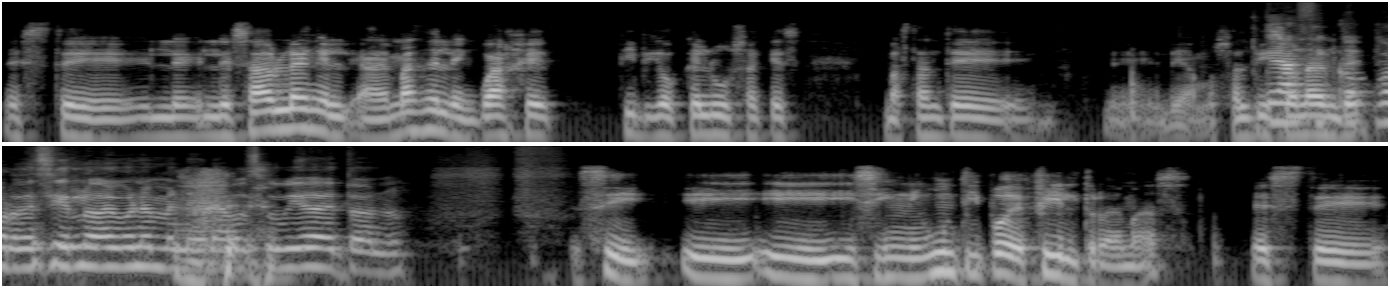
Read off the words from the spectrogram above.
Este, les habla, en el, además del lenguaje típico que él usa, que es bastante, eh, digamos, altisonante. por decirlo de alguna manera, o subido de tono. Sí, y, y, sin ningún tipo de filtro, además. Este,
